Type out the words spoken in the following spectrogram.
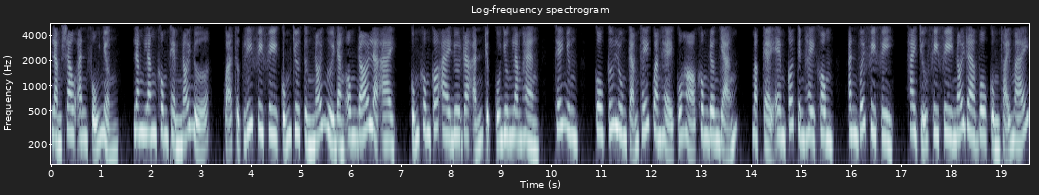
làm sao anh phủ nhận, lăng lăng không thèm nói nữa, quả thực Lý Phi Phi cũng chưa từng nói người đàn ông đó là ai, cũng không có ai đưa ra ảnh chụp của Dương Lam Hàn, thế nhưng, cô cứ luôn cảm thấy quan hệ của họ không đơn giản, mặc kệ em có tin hay không, anh với Phi Phi, hai chữ Phi Phi nói ra vô cùng thoải mái,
